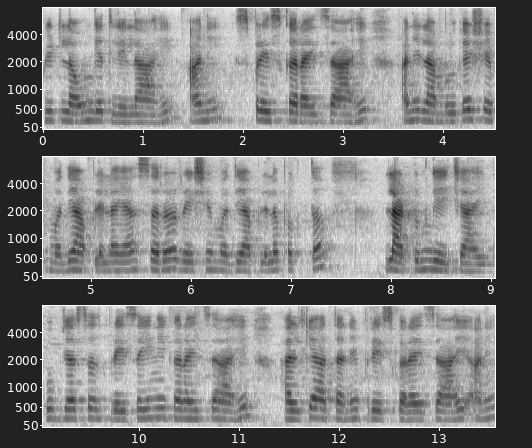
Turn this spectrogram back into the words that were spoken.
पीठ लावून घेतलेलं आहे आणि स्प्रेस करायचं आहे. आणि लांबुळक्या शेपमध्ये आपल्याला या सरळ रेषेमध्ये आपल्याला फक्त लाटून घ्यायचे आहे. खूप जास्त प्रेसही नाही करायचं आहे. हलक्या हाताने प्रेस करायचं आहे आणि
